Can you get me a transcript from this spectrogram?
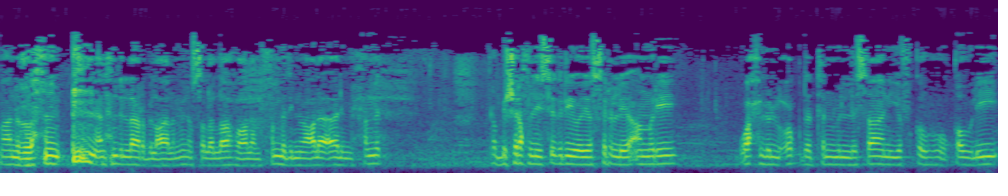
الرحمن الرحيم الحمد لله رب العالمين وصلى الله على محمد وعلى آل محمد رب اشرح لي صدري ويسر لي أمري واحلل عقدة من لساني يفقه قولي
